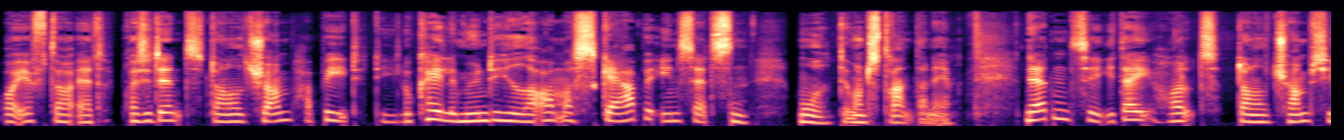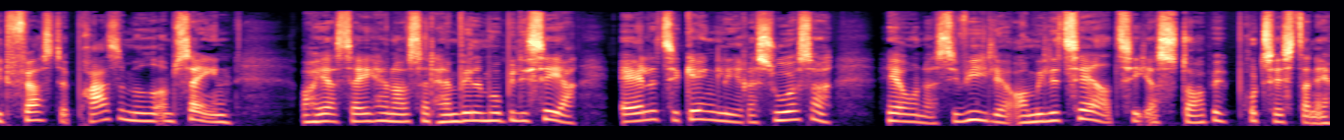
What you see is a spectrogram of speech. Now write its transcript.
og efter at præsident Donald Trump har bedt de lokale myndigheder om at skærpe indsatsen mod demonstranterne. Natten til i dag holdt Donald Trump sit første pressemøde om sagen, og her sagde han også, at han ville mobilisere alle tilgængelige ressourcer, herunder civile og militæret, til at stoppe protesterne.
